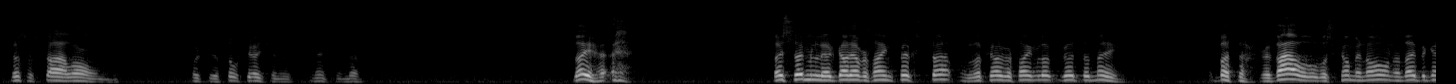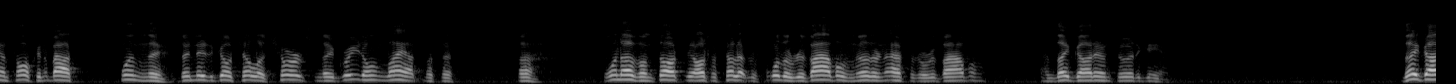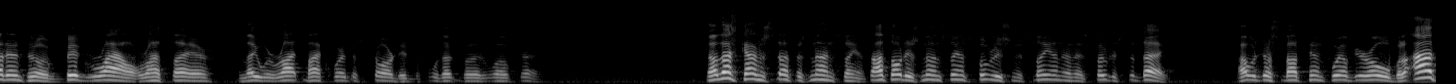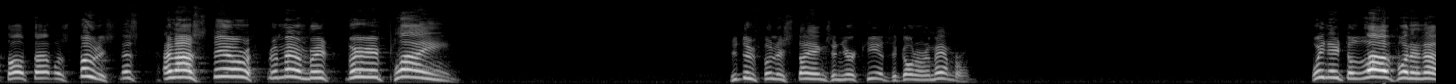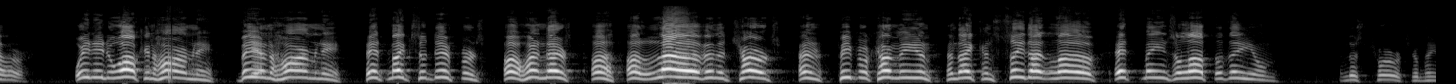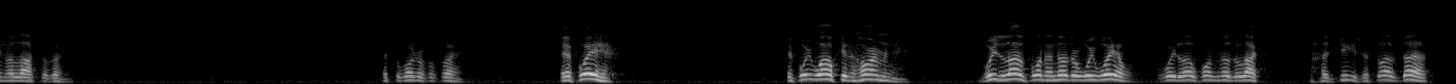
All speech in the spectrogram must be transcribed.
This is Siloam, which the association has mentioned. They, they seemingly had got everything fixed up and look everything looked good to me. But the revival was coming on, and they began talking about when they, they needed to go tell a church, and they agreed on that. But the, uh, one of them thought they ought to tell it before the revival, and the other after the revival, and they got into it again. They got into a big row right there, and they were right back where they started before that bud woke up. Now, that kind of stuff is nonsense. I thought it was nonsense foolishness then, and it's foolish today. I was just about 10, 12 year old, but I thought that was foolishness, and I still remember it very plain. You do foolish things, and your kids are going to remember them. We need to love one another. We need to walk in harmony, be in harmony. It makes a difference uh, when there's a, a love in the church and people come in and they can see that love. It means a lot to them. And this church will mean a lot to them. It's a wonderful thing. If we if we walk in harmony, we love one another, we will. We love one another like Jesus loved us.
